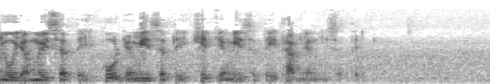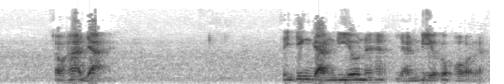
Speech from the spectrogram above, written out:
อยู่อย่างมีสติ พูดอย่างมีสติ คิดอย่างมีสติทำอย่างมีสติเอาห้าอย่างที่จริงอย่างเดียวนะฮะ อย่างเดียวก็พอแล้ว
